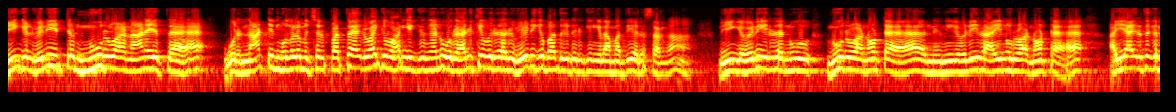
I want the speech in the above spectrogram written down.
நீங்கள் வெளியிட்ட நூறுரூவா நாணயத்தை ஒரு நாட்டின் முதலமைச்சர் பத்தாயிரம் ரூபாய்க்கு வாங்கிக்கோங்கன்னு ஒரு அறிக்கை வருகிறாரு வேடிக்கை பார்த்துக்கிட்டு இருக்கீங்களா மத்திய அரசாங்கம்? நீங்கள் வெளியிடுற நூ நூறுரூவா நோட்டை நீங்கள் வெளியிடுற ஐநூறுரூவா நோட்டை ஐயாயிரத்துக்கு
